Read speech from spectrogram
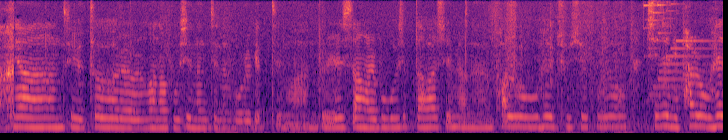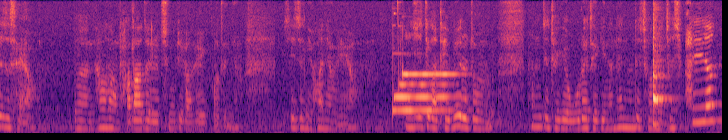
그냥 제 유튜브를 얼마나 보시는지는 모르겠지만 또 일상을 보고 싶다 하시면은 팔로우 해주시고요. 시즌이 팔로우 해주세요. 저는 항상 받아들일 준비가 돼 있거든요. 시즈니 환영해요. NCT가 데뷔를 좀 한지 되게 오래되기는 했는데 저는 2018년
